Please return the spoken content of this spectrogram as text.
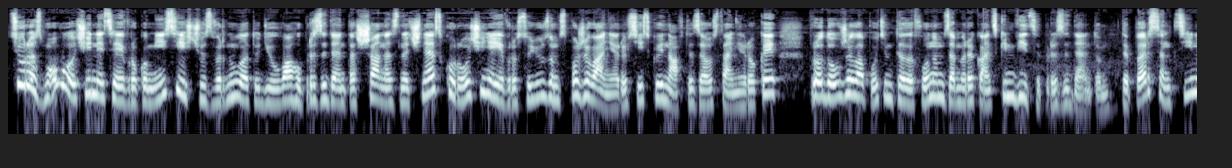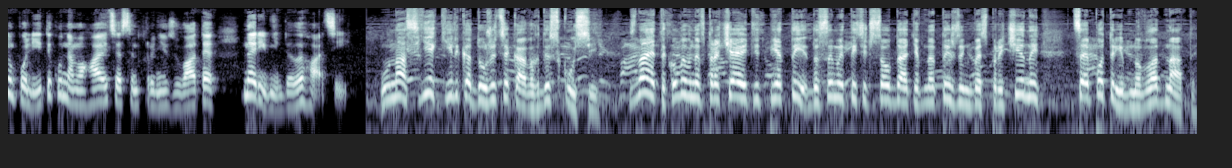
Цю розмову очільниця Єврокомісії, що звернула тоді увагу президента США на значне скорочення Євросоюзом споживання російської нафти за останні роки, продовжила потім телефоном з американським віце-президентом. Тепер санкційну політику намагаються синхронізувати на рівні делегацій. У нас є кілька дуже цікавих дискусій. Знаєте, коли вони втрачають від 5 до 7 тисяч солдатів на тиждень без причини, це потрібно владнати.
